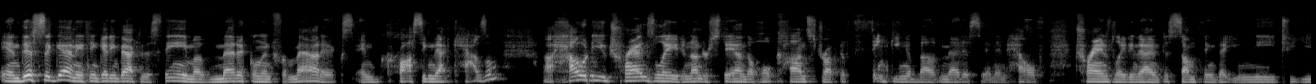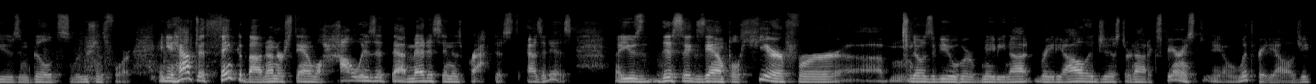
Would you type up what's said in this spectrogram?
And this again, I think, getting back to this theme of medical informatics and crossing that chasm uh, how do you translate and understand the whole construct of thinking about medicine and health, translating that into something that you need to use and build solutions for? And you have to think about and understand well, how is it that medicine is practiced as it is? I use this example here for um, those of you who are maybe not radiologists or not experienced you know, with radiology.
